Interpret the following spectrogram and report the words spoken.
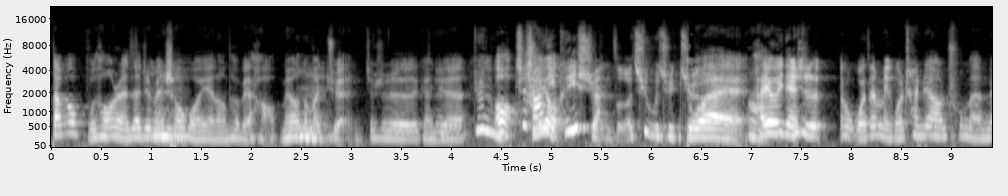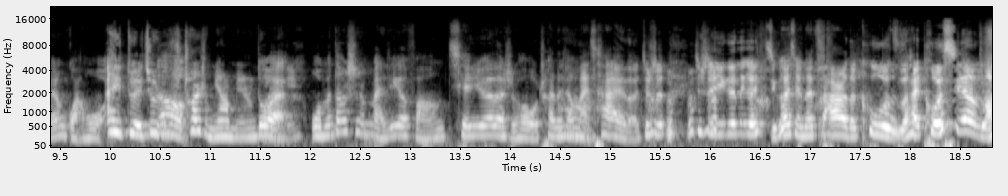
当个普通人在这边生活也能特别好，没有那么卷，就是感觉哦，至少你可以选择去不去卷。对，还有一点是，我在美国穿这样出门，没人管我。哎，对，就是穿什么样没人管你。我们当时买这个房签约的时候，我穿的像买菜的，就是就是一个那个几块钱的 Zara 的裤子，还脱线了。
